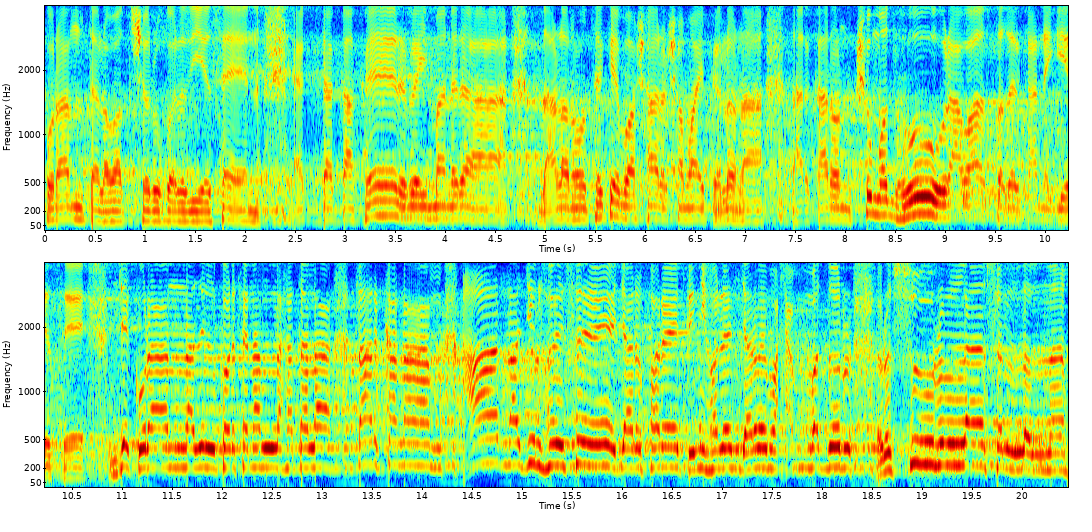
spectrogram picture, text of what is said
কোরআন তেলাওয়াত শুরু করে দিয়েছেন। একটা কাফের বেঈমানেরা দাঁড়ানো থেকে বসার সময় পেল না। তার কারণ সুমধুর আওয়াজ তাদের কানে গিয়েছে। যে কোরআন নাজিল করেছেন আল্লাহ তালা তার কালাম আর নাজিল হয়েছে। যার পরে তিনি হলেন জারবে মোহাম্মদুর রসুল্লাহ সাল্লাহ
